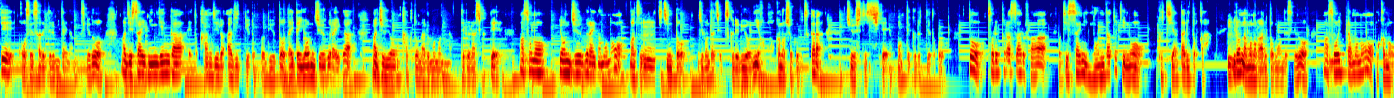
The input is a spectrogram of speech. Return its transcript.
で構成されてるみたいなんですけど、まあ、実際人間が、えっと、感じる味っていうところで言うと大体40ぐらいが、まあ、重要な核となるものになってるらしくて、まあ、その40ぐらいのものをまずきちんと自分たちで作れるように他の植物から抽出して持ってくるっていうところとそれプラスアルファ実際に飲んだ時の口当たりとかいろんなものがあると思うんですけど、まあ、そういったものを他の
